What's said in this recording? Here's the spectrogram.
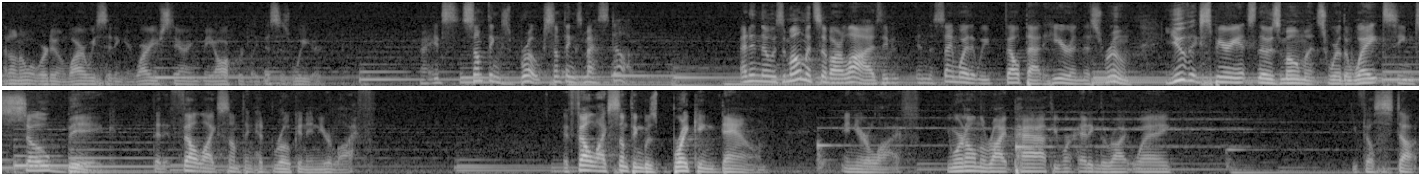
I don't know what we're doing. Why are we sitting here? Why are you staring at me awkwardly? This is weird. It's something's broke, something's messed up. And in those moments of our lives, even in the same way that we felt that here in this room, you've experienced those moments where the weight seemed so big that it felt like something had broken in your life. It felt like something was breaking down in your life. You weren't on the right path, you weren't heading the right way. You feel stuck.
